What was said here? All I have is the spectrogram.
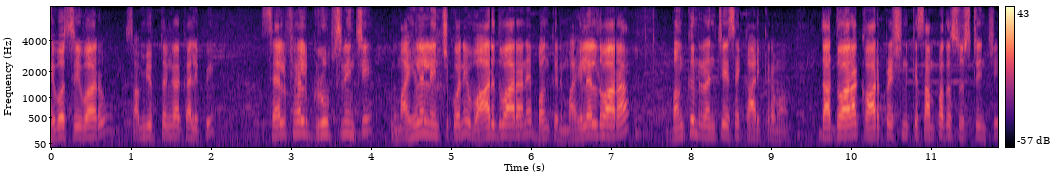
ఐఓసీ వారు సంయుక్తంగా కలిపి సెల్ఫ్ హెల్ప్ గ్రూప్స్ నుంచి మహిళల్ని ఎంచుకొని వారి ద్వారానే బంక్ని మహిళల ద్వారా బంక్ని రన్ చేసే కార్యక్రమం. తద్వారా కార్పొరేషన్కి సంపద సృష్టించి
